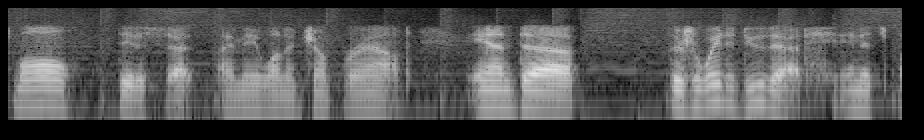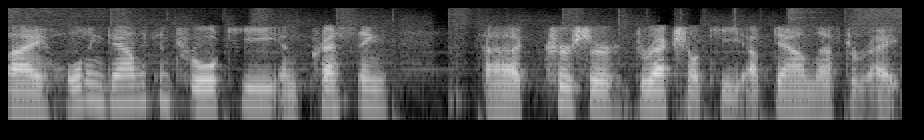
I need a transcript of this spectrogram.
small data set, I may want to jump around. And uh, there's a way to do that, and it's by holding down the control key and pressing uh, cursor directional key up, down, left, or right.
